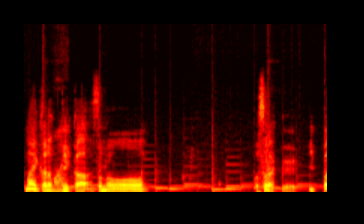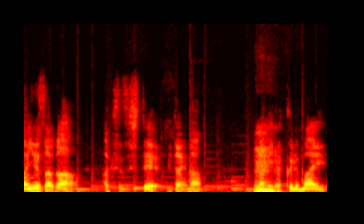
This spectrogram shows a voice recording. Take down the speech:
前からっていうか、その、おそらく一般ユーザーがアクセスしてみたいな波が来る前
